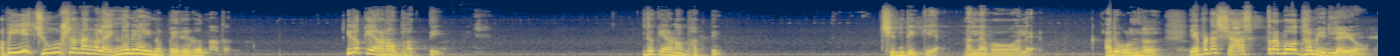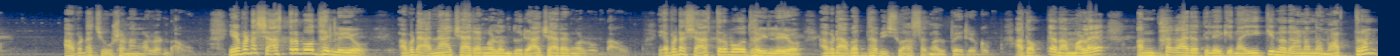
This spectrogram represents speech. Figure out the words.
അപ്പോൾ ഈ ചൂഷണങ്ങൾ എങ്ങനെയാണ് ഇന്ന് പെരുകുന്നത്? ഇതൊക്കെയാണോ ഭക്തി? ഇതൊക്കെയാണോ ഭക്തി? ചിന്തിക്കുക നല്ലപോലെ. അതുകൊണ്ട് എവിടെ ശാസ്ത്രബോധമില്ലയോ? അവിടെ ചൂഷണങ്ങളുണ്ടാവും. എവിടെ ശാസ്ത്രബോധമില്ലയോ അവിടെ അനാചാരങ്ങളും ദുരാചാരങ്ങളും ഉണ്ടാവും. എവിടെ ശാസ്ത്രബോധം ഇല്ലയോ അവിടെ അബദ്ധവിശ്വാസങ്ങൾ പെരുകും. അതൊക്കെ നമ്മളെ അന്ധകാരത്തിലേക്ക് നയിക്കുന്നതാണെന്ന് മാത്രം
